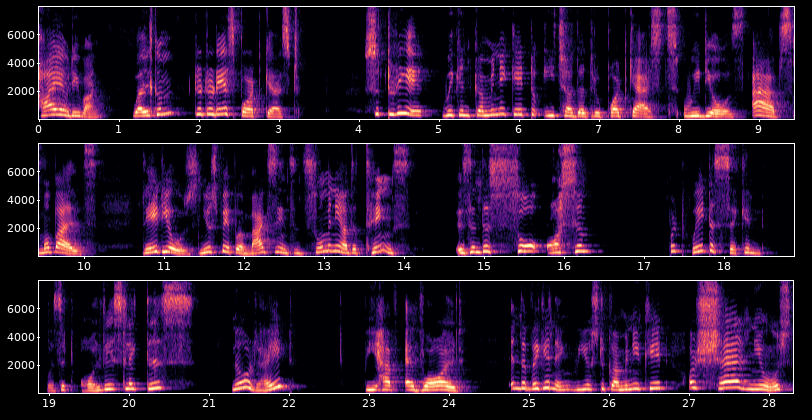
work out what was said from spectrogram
Hi everyone, welcome to today's podcast. So, today we can communicate to each other through podcasts, videos, apps, mobiles, radios, newspaper, magazines, and so many other things. Isn't this so awesome? But wait a second, was it always like this? No, right? We have evolved. In the beginning, we used to communicate or share news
